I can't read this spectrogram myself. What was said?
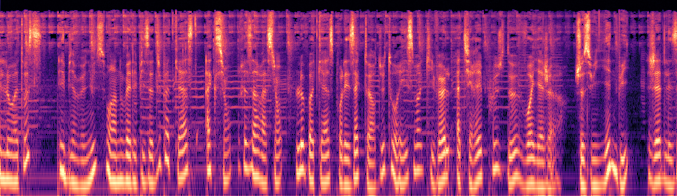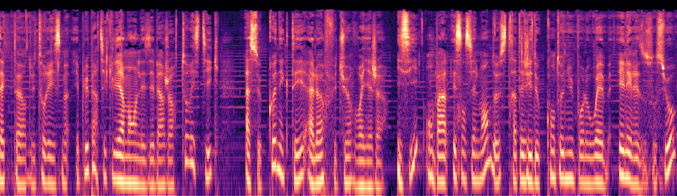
Hello à tous et bienvenue sur un nouvel épisode du podcast Action Réservation, le podcast pour les acteurs du tourisme qui veulent attirer plus de voyageurs. Je suis Yen Bui, j'aide les acteurs du tourisme et plus particulièrement les hébergeurs touristiques à se connecter à leurs futurs voyageurs. Ici, on parle essentiellement de stratégie de contenu pour le web et les réseaux sociaux,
